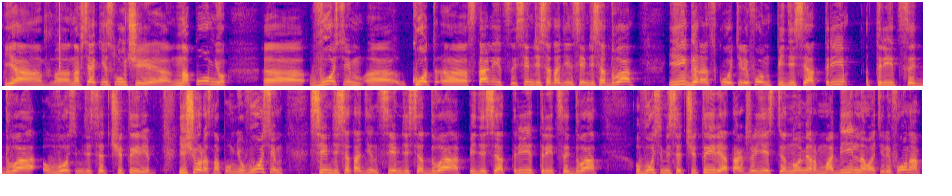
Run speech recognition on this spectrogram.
я э, на всякий случай напомню. 8, код столицы 7172 и городской телефон 53 32 84. Еще раз напомню, 8 71 72 53 32 84, а также есть номер мобильного телефона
